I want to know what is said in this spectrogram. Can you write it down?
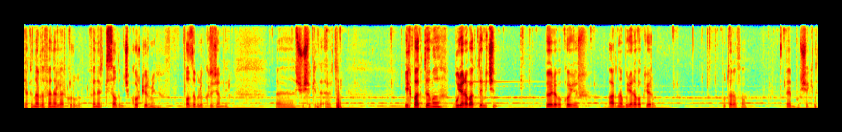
yakınlarda fenerler kurulu. Fener etkisi aldığım için korkuyorum yani fazla blok kıracağım diye. Ee, şu şekilde evet. İlk baktığımı bu yöne baktığım için böyle koyuyor. Ardından bu yöne bakıyorum. Bu tarafa ve bu şekilde.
